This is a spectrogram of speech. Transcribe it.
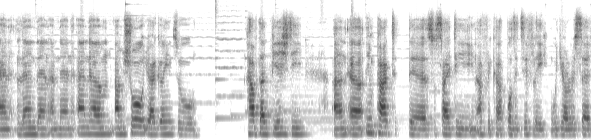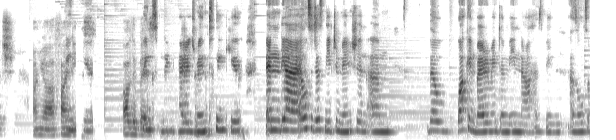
and learn then and then. And um, I'm sure you are going to have that PhD and uh, impact the society in Africa positively with your research and your findings. You. All the best. Thanks for the encouragement. Thank you. And yeah, I also just need to mention um, the work environment I'm in now has been has also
